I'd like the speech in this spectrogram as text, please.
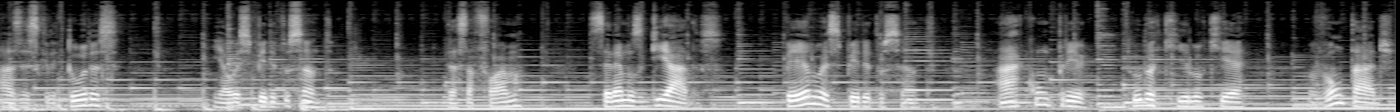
às Escrituras e ao Espírito Santo. Dessa forma, seremos guiados pelo Espírito Santo a cumprir tudo aquilo que é vontade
